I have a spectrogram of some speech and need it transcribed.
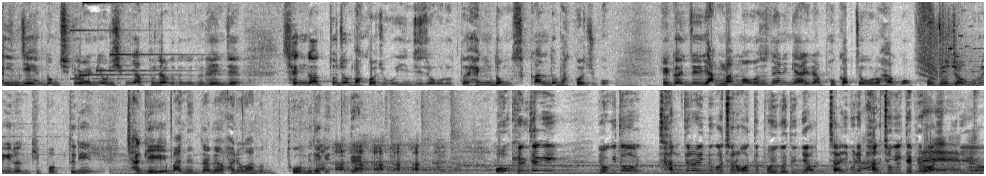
인지 행동 치료라는 게 우리 심리학 분야거든요. 그게 이제 생각도 좀 바꿔주고 인지적으로 또 행동 습관도 바꿔주고 그러니까 이제 약만 먹어서 되는 게 아니라 복합적으로 하고 보조적으로 이런 기법들이 자기에게 맞는다면 활용하면 도움이 되겠죠. 어, 굉장히 여기도 잠들어 있는 것처럼 언뜻 보이거든요. 자, 이분이 방청객 대표로 하신 분이에요.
